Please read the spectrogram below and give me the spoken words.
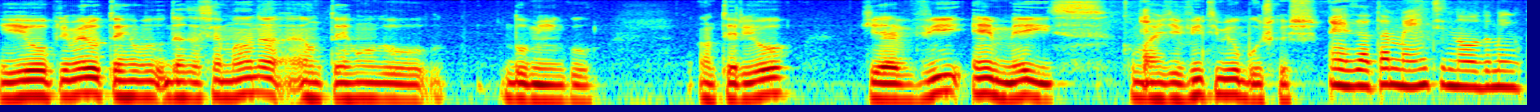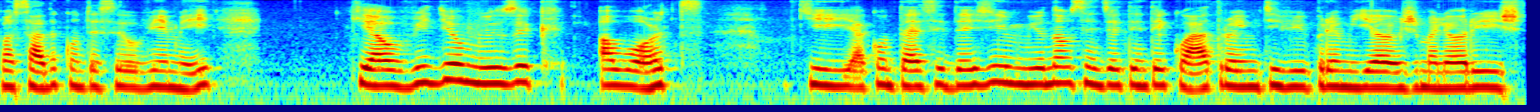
E o primeiro termo dessa semana é um termo do domingo anterior, que é VMAs, com mais de 20 mil buscas. Exatamente, no domingo passado aconteceu o VMA, que é o Video Music Awards, que acontece desde 1984. A MTV premia os melhores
